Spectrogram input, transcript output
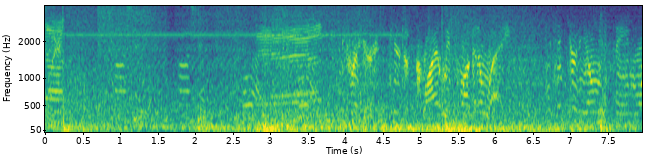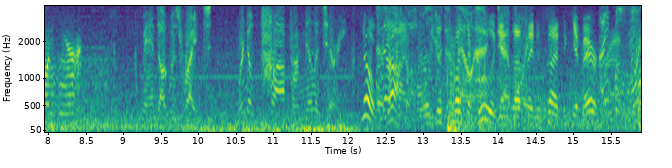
not. Caution. Caution. Pull up. Uh, dog was right. We're no proper military. No, we're Enough not. of the whole We're just a unit bunch of now, act, hooligans that tabloid. They decided to give aircraft.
